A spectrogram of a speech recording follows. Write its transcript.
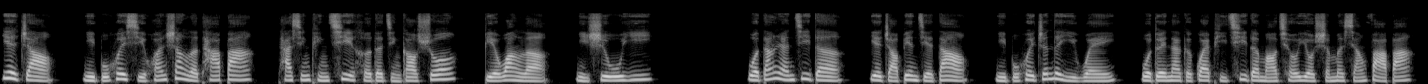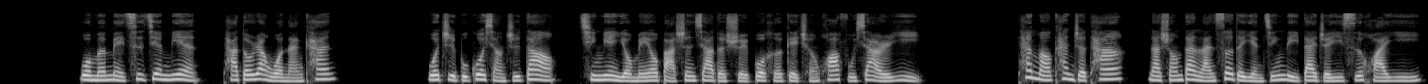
叶爪，你不会喜欢上了他吧？他心平气和的警告说：“别忘了，你是巫医。”我当然记得。叶爪辩解道：“你不会真的以为我对那个怪脾气的毛球有什么想法吧？我们每次见面，他都让我难堪。我只不过想知道。”青面有没有把剩下的水薄荷给橙花服下而已？炭毛看着他，那双淡蓝色的眼睛里带着一丝怀疑。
